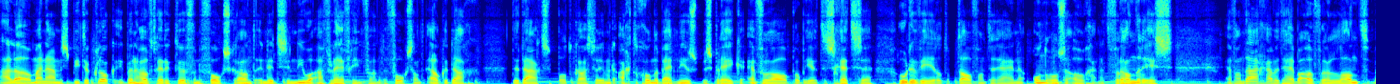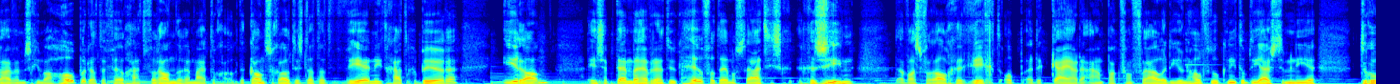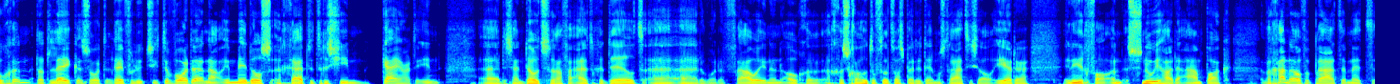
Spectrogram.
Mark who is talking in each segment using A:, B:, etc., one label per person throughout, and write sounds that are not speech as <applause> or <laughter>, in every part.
A: Hallo, mijn naam is Pieter Klok. Ik ben hoofdredacteur van de Volkskrant en dit is een nieuwe aflevering van de Volkskrant Elke Dag. De dagelijkse podcast waarin we de achtergronden bij het nieuws bespreken en vooral proberen te schetsen hoe de wereld op tal van terreinen onder onze ogen aan het veranderen is. En vandaag gaan we het hebben over een land waar we misschien wel hopen dat er veel gaat veranderen, maar toch ook de kans groot is dat dat weer niet gaat gebeuren. Iran. In september hebben we natuurlijk heel veel demonstraties gezien. Was vooral gericht op eh, de keiharde aanpak van vrouwen die hun hoofddoek niet op de juiste manier droegen. Dat leek een soort revolutie te worden. Nou, inmiddels eh, grijpt het regime keihard in. Uh, er zijn doodstraffen uitgedeeld. Uh, er worden vrouwen in hun ogen geschoten. Of dat was bij de demonstraties al eerder. In ieder geval een snoeiharde aanpak. We gaan erover praten met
